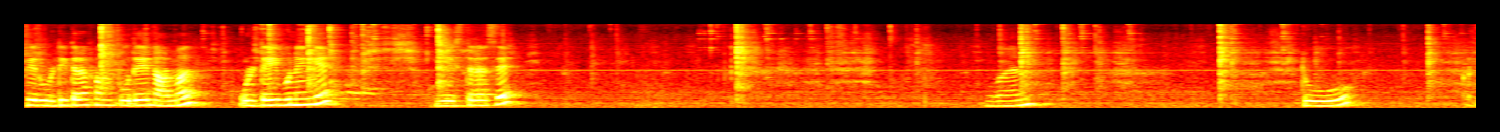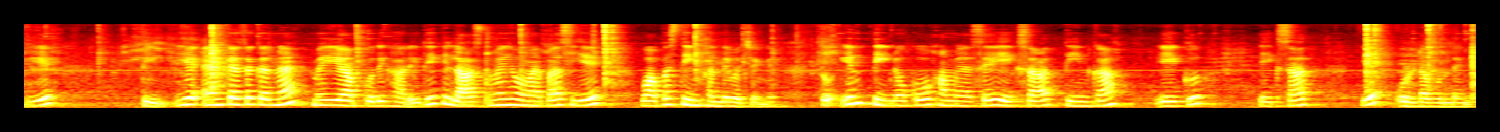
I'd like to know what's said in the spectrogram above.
फिर उल्टी तरफ़ हम पूरे नॉर्मल उल्टे ही बुनेंगे। ये इस तरह से वन टू, ये तीन। ये एंड कैसे करना है? मैं ये आपको दिखा रही थी कि लास्ट में जो हमारे पास ये वापस तीन फंदे बचेंगे। तो इन तीनों को हम ऐसे एक साथ, तीन का एक एक साथ ये उल्टा बुन देंगे।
